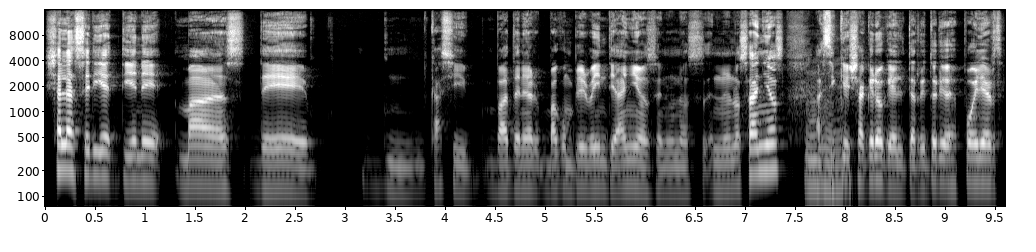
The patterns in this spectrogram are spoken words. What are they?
Ya la serie tiene más de mm, casi va a tener va a cumplir 20 años en unos, en unos años, así que ya creo que el territorio de spoilers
